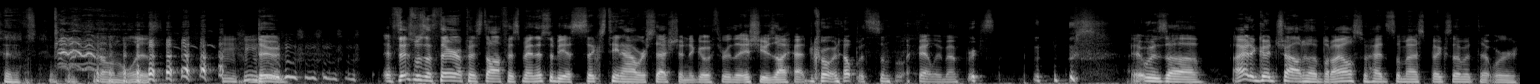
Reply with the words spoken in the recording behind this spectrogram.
Put on the list, dude. If this was a therapist office, man, this would be a 16-hour session to go through the issues I had growing up with some of my family members. it was uh, I had a good childhood, but I also had some aspects of it that were,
